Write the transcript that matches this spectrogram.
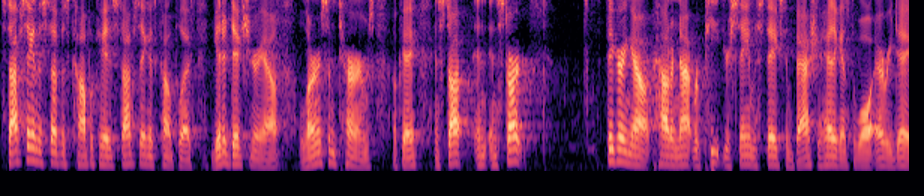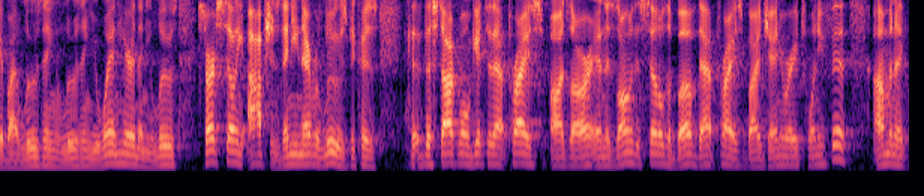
Stop saying this stuff is complicated. Stop saying it's complex. Get a dictionary out, learn some terms, okay, and stop and, and start figuring out how to not repeat your same mistakes and bash your head against the wall every day by losing, losing. You win here, then you lose. Start selling options, then you never lose because th- the stock won't get to that price, odds are. And as long as it settles above that price by January 25th, I'm going to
